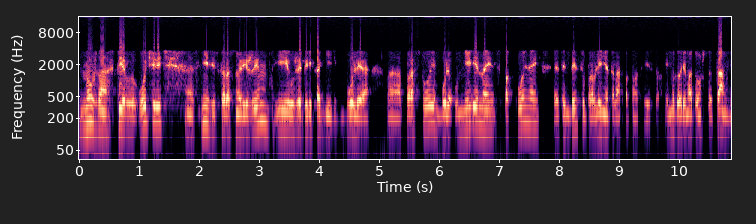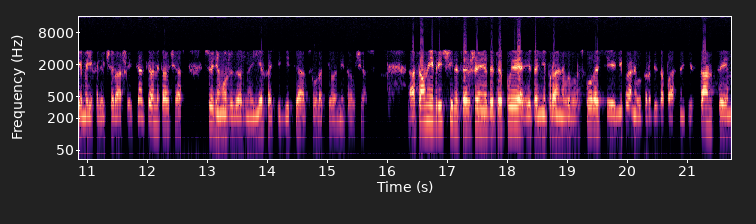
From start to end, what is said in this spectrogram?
нужно в первую очередь э, снизить скоростной режим и уже переходить к более э, простой, более умеренной, спокойной э, тенденции управления транспортного средства. И мы говорим о том, что там, где мы ехали вчера 60 км в час, сегодня мы уже должны ехать 50-40 км в час. Основные причины совершения ДТП – это неправильный выбор скорости, неправильный выбор безопасной дистанции,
